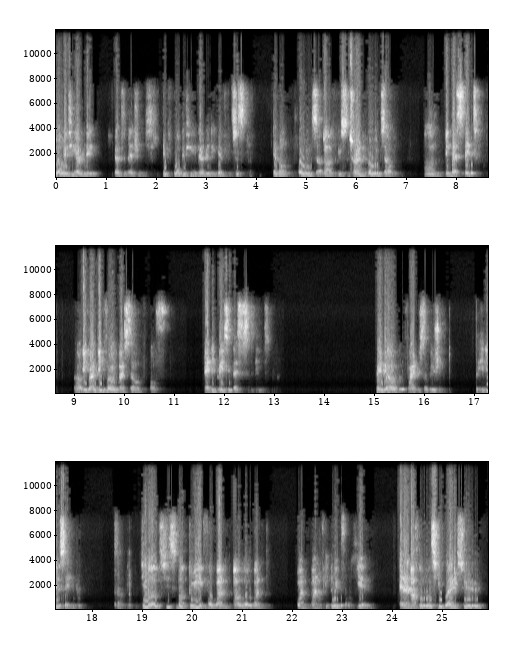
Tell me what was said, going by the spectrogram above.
vomiting every day. As I mentioned, he's vomiting and everything, and he just cannot hold himself. Uh, he's trying to hold himself um, in that state. Uh, if I devoid myself of any basic necessities, maybe I will find a solution. But he did. So, you know, he's not doing it for one hour, one one month. He do it for a year, and then afterwards he went to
